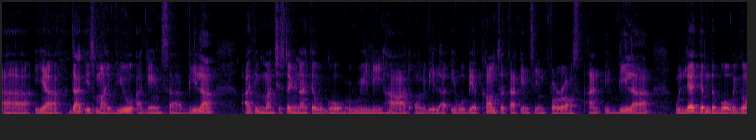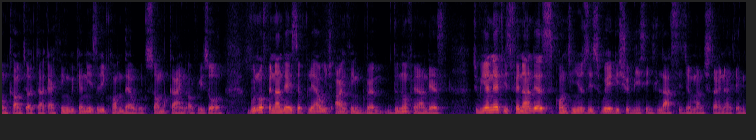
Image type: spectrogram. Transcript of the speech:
Uh, yeah, that is my view against uh, Villa. I think Manchester United will go really hard on Villa. It will be a counter-attacking team for us. And if Villa we let them the ball, we go on counter-attack, I think we can easily come there with some kind of result. Bruno Fernandes is a player which I think Bruno Fernandes, to be honest, if Fernandes continues this way, this should be his last season Manchester United.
